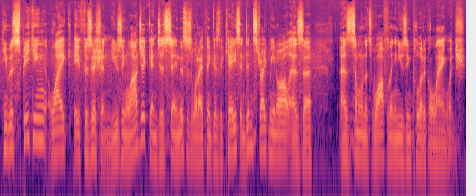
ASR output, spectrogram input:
He was speaking like a physician, using logic and just saying this is what I think is the case, and didn't strike me at all as a, as someone that's waffling and using political language.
